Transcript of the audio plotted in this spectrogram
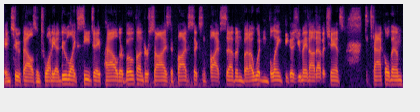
in 2020. I do like CJ Powell. They're both undersized at five six and five seven, but I wouldn't blink because you may not have a chance to tackle them.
